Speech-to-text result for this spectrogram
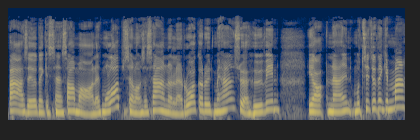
pääse jotenkin sen samaan. Että mun lapsella on se säännöllinen ruokarytmi, hän syö hyvin ja näin. Mutta sitten jotenkin mä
